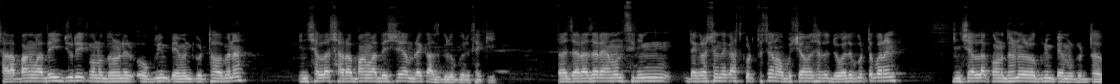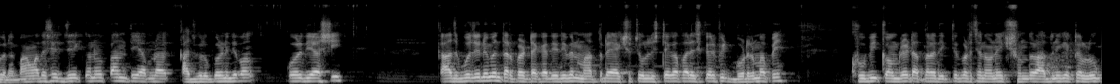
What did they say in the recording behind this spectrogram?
সারা বাংলাদেশ জুড়ে কোনো ধরনের অগ্রিম পেমেন্ট করতে হবে না। ইনশাল্লাহ সারা বাংলাদেশে আমরা কাজগুলো করে থাকি। তারা যারা যারা এমন সিলিং ডেকোরেশনের কাজ করতে চান, অবশ্যই আমাদের সাথে যোগাযোগ করতে পারেন। ইনশাল্লাহ কোনো ধরনের অগ্রিম পেমেন্ট করতে হবে না। বাংলাদেশের যে কোনো প্রান্তে আমরা কাজগুলো করে নিতে করে দিয়ে আসি। কাজ বুঝে নেবেন, তারপরে টাকা দিয়ে দেবেন। মাত্র একশো চল্লিশ টাকা পার স্কোয়ার ফিট বোর্ডের মাপে। খুবই কম রেট আপনারা দেখতে পাচ্ছেন, অনেক সুন্দর আধুনিক একটা লুক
